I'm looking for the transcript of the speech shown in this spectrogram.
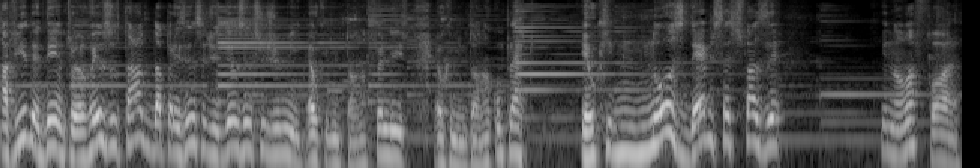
A vida é dentro, é o resultado da presença de Deus dentro de mim. É o que me torna feliz, é o que me torna completo. É o que nos deve satisfazer. E não lá fora.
